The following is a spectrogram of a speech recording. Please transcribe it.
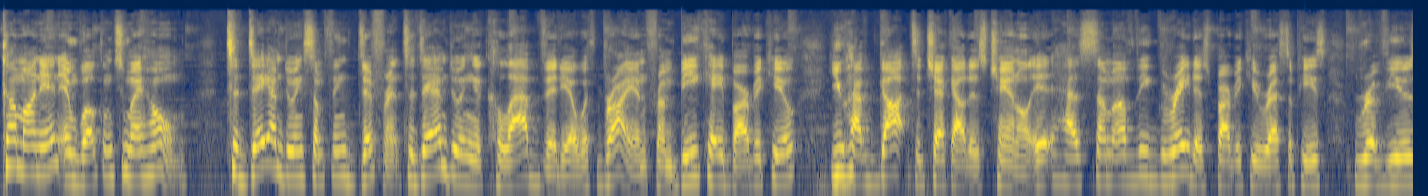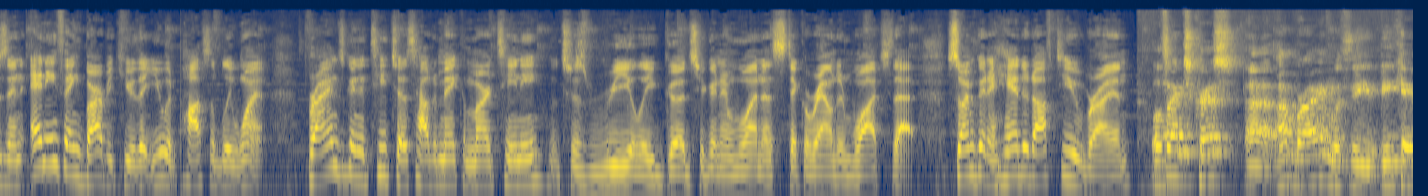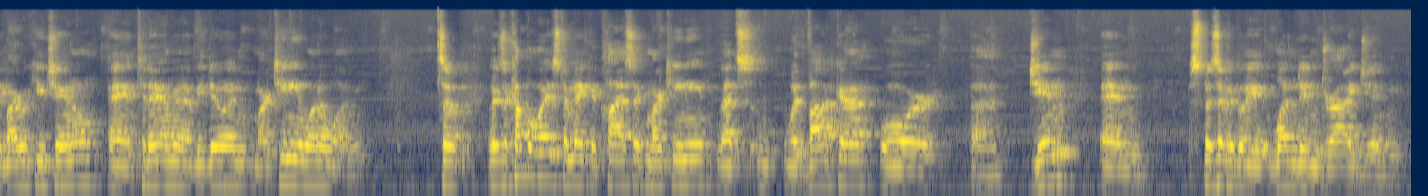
Come on in and welcome to my home. Today I'm doing something different. Today I'm doing a collab video with Brian from BK Barbecue. You have got to check out his channel. It has some of the greatest barbecue recipes, reviews, and anything barbecue that you would possibly want. Brian's going to teach us how to make a martini, which is really good, so you're going to want to stick around and watch that. So I'm going to hand it off to you, Brian. Well, thanks, Chris. Uh, I'm Brian with the BK Barbecue channel, and today I'm going to be doing Martini 101. So there's a couple ways to make a classic martini. That's with vodka or uh, gin, and specifically London dry gin.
